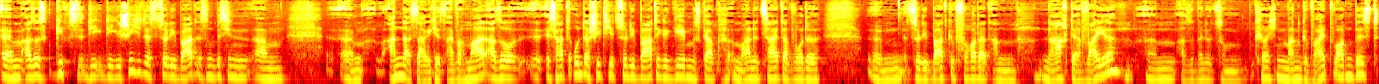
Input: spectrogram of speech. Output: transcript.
Ähm, also es gibt die die Geschichte des Zölibat ist ein bisschen ähm, ähm, anders, sage ich jetzt einfach mal. Also es hat unterschiedliche Zölibate gegeben. Es gab mal eine Zeit, da wurde ähm, Zölibat gefordert am nach der Weihe. Ähm, also wenn du zum Kirchenmann geweiht worden bist,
